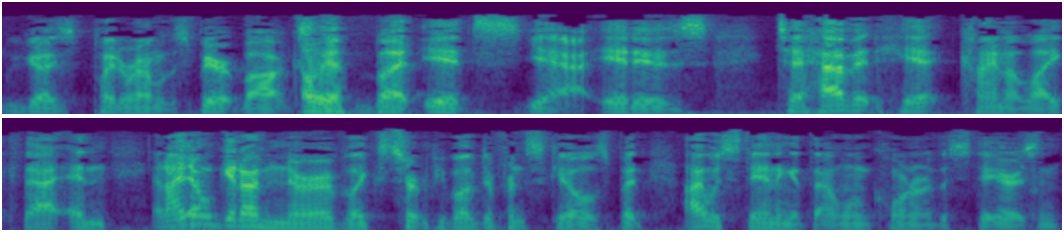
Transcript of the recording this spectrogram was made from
you guys played around with the spirit box. Oh, yeah. But it's yeah, it is to have it hit kind of like that. And and I Yeah. don't get unnerved. Like certain people have different skills, but I was standing at that one corner of the stairs and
